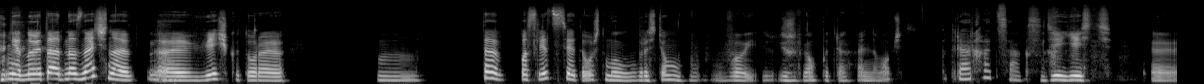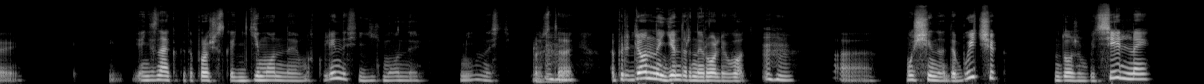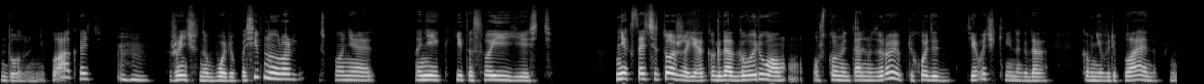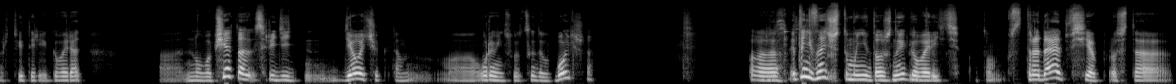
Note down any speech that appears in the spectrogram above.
Нет, ну это однозначно Да. э, вещь, которая это последствия того, что мы растем в, и живем в патриархальном обществе, Патриархат сакс. где есть, э, я не знаю, как это проще сказать, гегемонная маскулинность и гегемонная феминность. Просто Мгм. определенные гендерные роли. Вот Мгм. А, мужчина добытчик, он должен быть сильный, он должен не плакать. Мгм. Женщина более пассивную роль исполняет, на ней какие-то свои есть. Мне, кстати, тоже, я когда говорю о мужском ментальном здоровье, приходят девочки иногда ко мне в реплае, например, в Твиттере, и говорят, «А, ну, вообще-то среди девочек там а, уровень суицидов больше. А, Это не значит, что мы не должны говорить о том. Страдают все, просто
